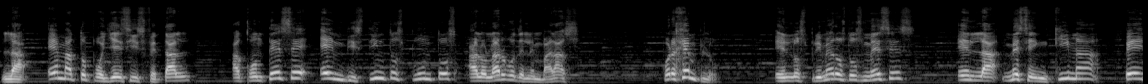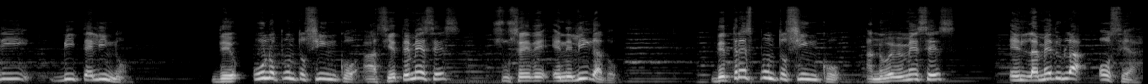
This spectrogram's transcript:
La hematopoiesis fetal acontece en distintos puntos a lo largo del embarazo. Por ejemplo, en los primeros dos meses, en la mesenquima perivitelino. De 1.5 a 7 meses, sucede en el hígado. De 3.5 a 9 meses, en la médula ósea,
